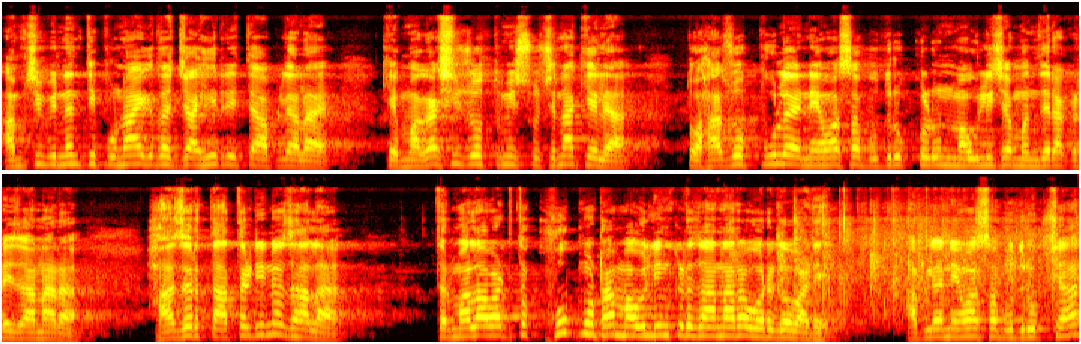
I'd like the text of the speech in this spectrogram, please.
आमची विनंती पुन्हा एकदा जाहीररित्या आपल्याला आहे की मगाशी जो तुम्ही सूचना केल्या तो हा जो पूल आहे नेवासा बुद्रुककडून माऊलीच्या मंदिराकडे जाणारा हा जर तातडीनं झाला तर मला वाटतं खूप मोठा माऊलींकडे जाणारा वर्ग वाढेल. आपल्या नेवासा बुद्रुकच्या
